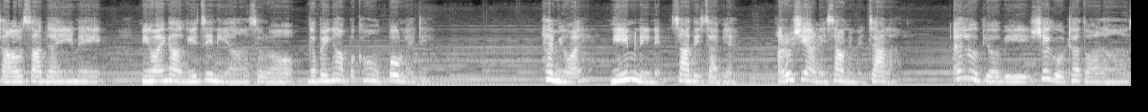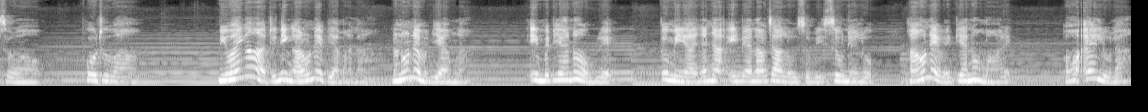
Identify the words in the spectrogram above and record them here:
ဒါအောင်စာပြန်ရင်းနဲ့မိဝိုင်းကငေးကြည့်နေရဆိုတော့ငပိန်ကပခုံးကိုပုတ်လိုက်တယ်ဟဲ့မိဝိုင်းငေးမနေနဲ့စာတိစာပြန်ငါတို့ရှေ့ကနေစောင့်နေမယ်ကြားလားအဲ့လိုပြောပြီးရှေ့ကိုထပ်သွားတာဆိုတော့ဖိုးသူကမိဝိုင်းကဒီနေ့ငါတို့နဲ့ပြန်မလားနုံနုံနဲ့မပြန်ဘူးလားအေးမပြန်တော့ဘူးတဲ့သူ့မိကညညအိမ်ပြန်တော့ကြလို့ဆိုပြီးစုနေလို့ငါတို့နဲ့ပဲပြန်တော့မှာတဲ့အော်အဲ့လိုလား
